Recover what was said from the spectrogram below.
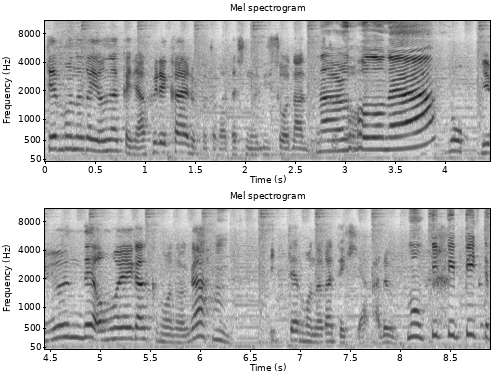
点物が世の中に溢れ返ることが私の理想なんですけどなるほどね。もう自分で思い描くものがうん。一点物が出来上がる、もうピッピッピッって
